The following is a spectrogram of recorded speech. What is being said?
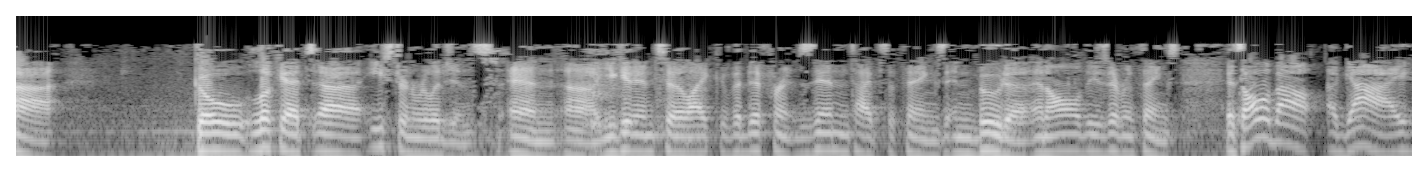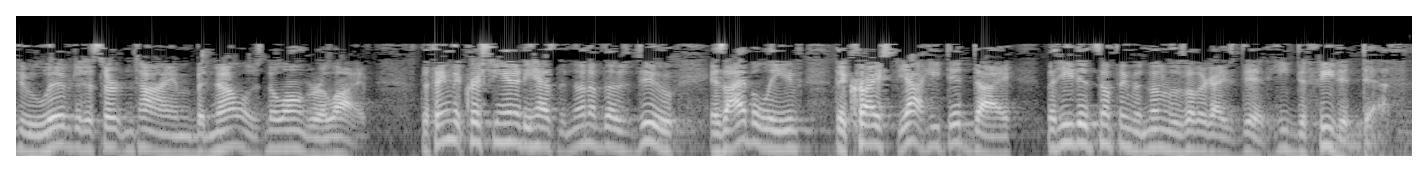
Uh, go look at uh, Eastern religions, and uh, you get into like the different Zen types of things, and Buddha, and all these different things. It's all about a guy who lived at a certain time, but now is no longer alive. The thing that Christianity has that none of those do is I believe that Christ, yeah, he did die, but he did something that none of those other guys did. He defeated death.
